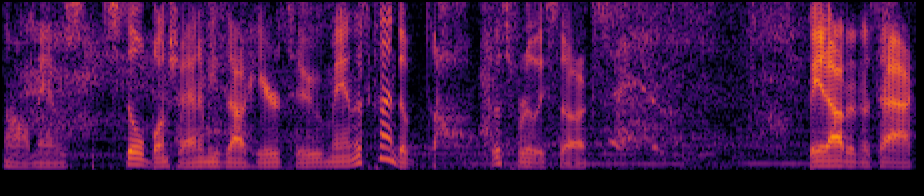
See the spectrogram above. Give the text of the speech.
oh man, there's still a bunch of enemies out here too. Man, this kind of this really sucks. Bait out an attack.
